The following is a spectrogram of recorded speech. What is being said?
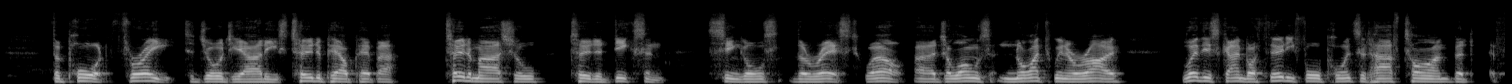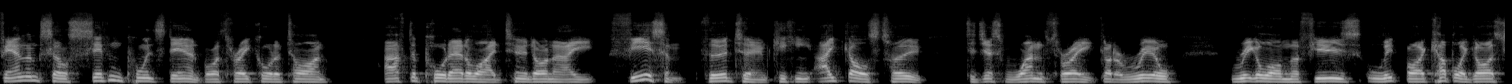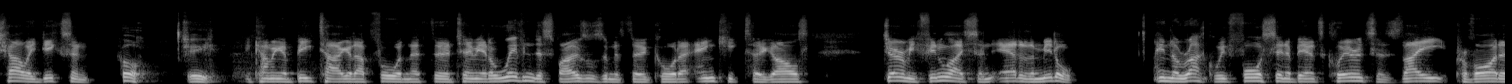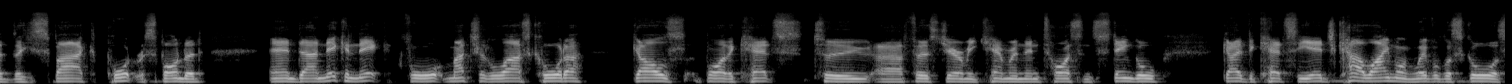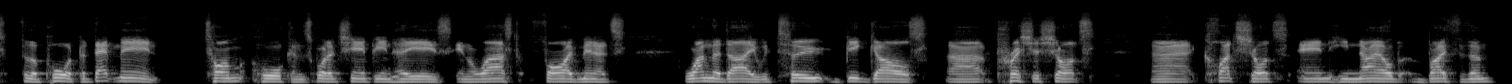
for Port, three to Georgiades, two to Powell-Pepper, two to Marshall, two to Dixon, singles. The rest. Well, uh, Geelong's ninth win in a row led this game by 34 points at half time, but found themselves seven points down by three quarter time after Port Adelaide turned on a fearsome third term, kicking eight goals two to just one three. Got a real wriggle on the fuse lit by a couple of guys. Charlie Dixon, Oh, gee. Becoming a big target up forward in that third term. He had 11 disposals in the third quarter and kicked two goals. Jeremy Finlayson out of the middle in the ruck with four centre bounce clearances. They provided the spark. Port responded and uh, neck and neck for much of the last quarter. Goals by the Cats to uh, first Jeremy Cameron, then Tyson Stengel gave the Cats the edge. Karl Amon levelled the scores for the Port, but that man Tom Hawkins, what a champion he is in the last five minutes, won the day with two big goals, uh, pressure shots, uh, clutch shots, and he nailed both of them.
